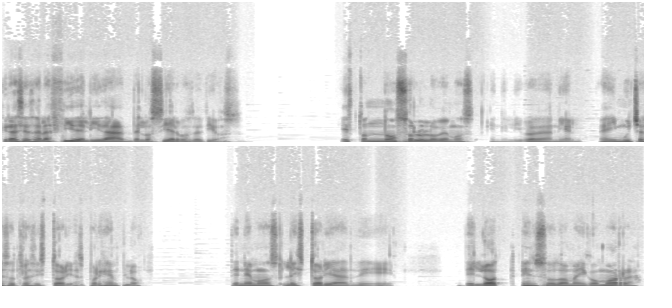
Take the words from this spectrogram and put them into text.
Gracias a la fidelidad de los siervos de Dios. Esto no solo lo vemos en el libro de Daniel, hay muchas otras historias. Por ejemplo, tenemos la historia de, Lot en Sodoma y Gomorra.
